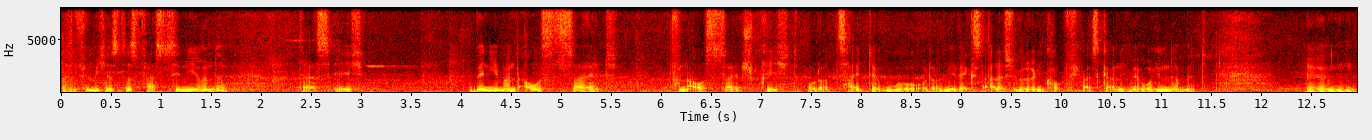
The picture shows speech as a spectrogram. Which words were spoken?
Also für mich ist das Faszinierende, dass ich, wenn jemand Auszeit von Auszeit spricht oder Zeit der Ruhe oder mir wächst alles über den Kopf, ich weiß gar nicht mehr wohin damit, ähm,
